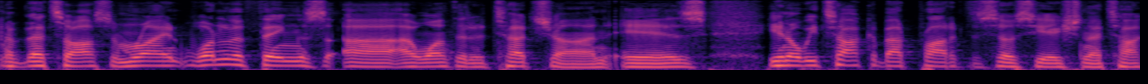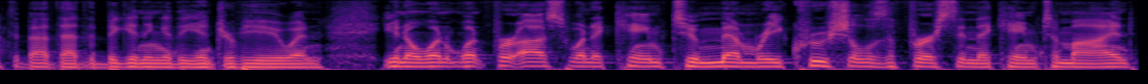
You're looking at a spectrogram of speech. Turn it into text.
That's awesome, Ryan. One of the things uh, I wanted to touch on is, you know, we talk about product association. I talked about that at the beginning of the interview, and you know, when, when for us, when it came to memory, Crucial is the first thing that came to mind.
